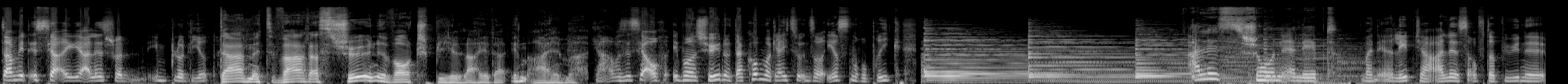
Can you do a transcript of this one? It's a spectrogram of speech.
damit ist ja eigentlich alles schon implodiert. Damit war das schöne Wortspiel leider im Eimer. Ja, aber es ist ja auch immer schön und da kommen wir gleich zu unserer ersten Rubrik. Alles schon erlebt man erlebt ja alles auf der Bühne,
